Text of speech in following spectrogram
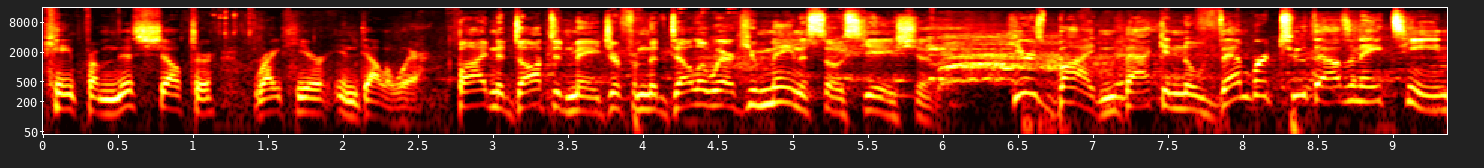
came from this shelter right here in Delaware. Biden adopted Major from the Delaware Humane Association. Here's Biden back in November 2018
